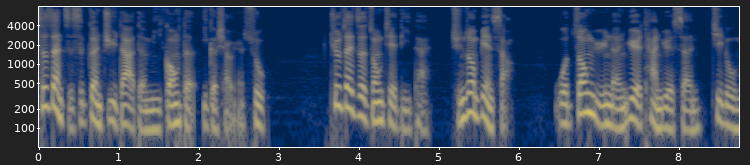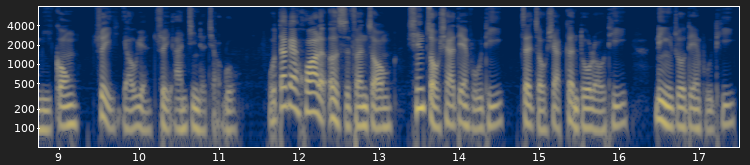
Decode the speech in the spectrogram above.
车站只是更巨大的迷宫的一个小元素。就在这中介地带，群众变少，我终于能越探越深，进入迷宫最遥远、最安静的角落。我大概花了二十分钟，先走下电扶梯，再走下更多楼梯，另一座电扶梯，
